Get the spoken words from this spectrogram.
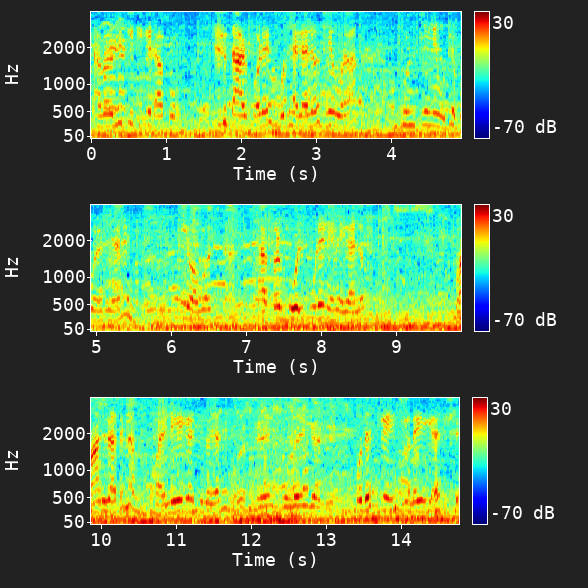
তারপরে যে টিটিকে ডাকো। তারপরে বোঝা গেল যে ওরা ভুল ট্রেনে উঠে পড়েছে জানেন? কি অবস্থা? তারপর বোলপুরে নেমে গেল। মাঝ রাতে না ভয় লেগে গেছিল জানেন? ট্রেন চলেই গেছে। ওদের ট্রেন চলেই গেছে।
